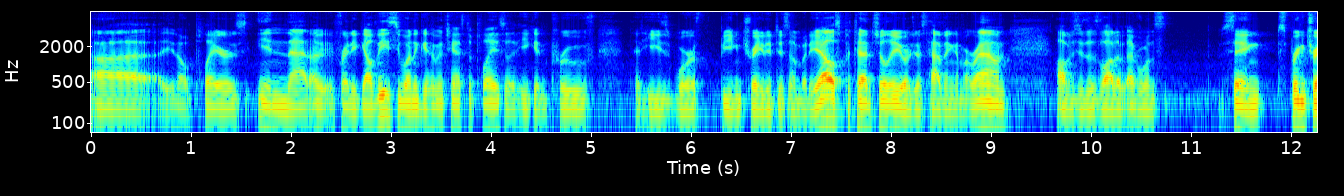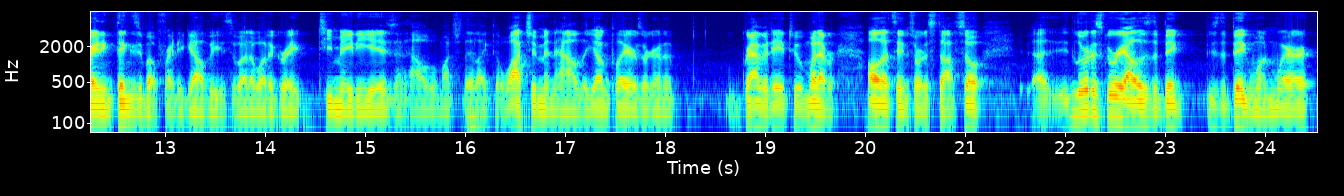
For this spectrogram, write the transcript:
uh, you know, players in that. Uh, Freddie Galvis, you want to give him a chance to play so that he can prove that he's worth being traded to somebody else potentially, or just having him around. Obviously, there's a lot of everyone's saying spring training things about Freddie Galvis, about what a great teammate he is, and how much they like to watch him, and how the young players are going to gravitate to him, whatever, all that same sort of stuff. So, uh, Lourdes Gurriel is the big is the big one where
